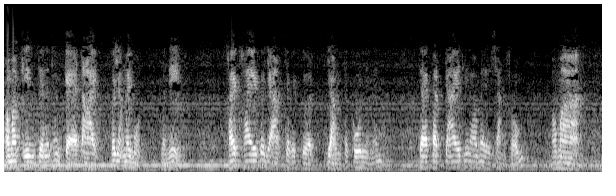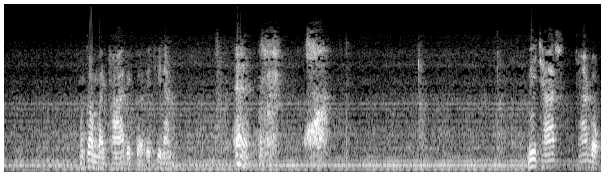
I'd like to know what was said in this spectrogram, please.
เอามากินจนกระทั่งแก่ตายก็ยังไม่หมดอย่างนี้ใครๆก็อยากจะไปเกิดอย่างตระกูลอย่างนั้น แต่ปัจจัยที่เราไม่ได้สั่งสม เอามา มันก็ไม่พาไปเกิดในที่นั้นมีชาชาดกช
